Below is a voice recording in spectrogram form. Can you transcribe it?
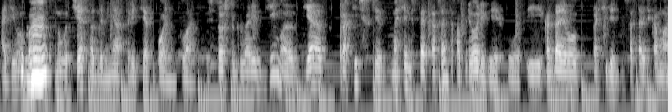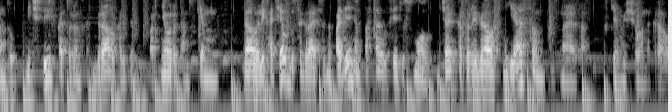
А Дима mm-hmm. Баринов, ну вот честно, для меня авторитет в футбольном плане. То есть то, что говорит Дима, я практически на 75% априори верю. Вот. И когда его просили составить команду мечты, в которой он играл, когда партнеры там с кем он играл или хотел бы сыграть в нападении, он поставил Федю Смолу. Человек, который играл с Ньясом, не знаю, там, с кем еще он играл,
